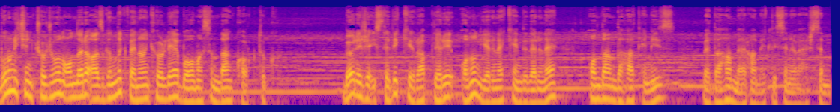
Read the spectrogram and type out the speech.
Bunun için çocuğun onları azgınlık ve nankörlüğe boğmasından korktuk. Böylece istedik ki Rableri onun yerine kendilerine ondan daha temiz ve daha merhametlisini versin.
